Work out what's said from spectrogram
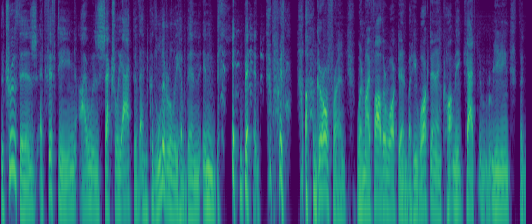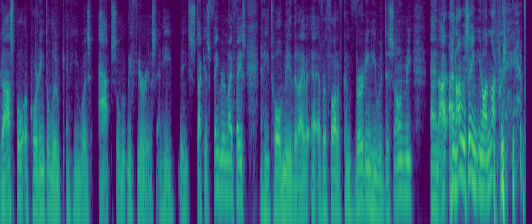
The truth is, at 15, I was sexually active and could literally have been in, in bed with a girlfriend when my father walked in. But he walked in and caught me reading the gospel according to Luke, and he was absolutely furious. And he, he stuck his finger in my face and he told me that I ever thought of converting, he would disown me. And I, and I was saying, you know, I'm not reading it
